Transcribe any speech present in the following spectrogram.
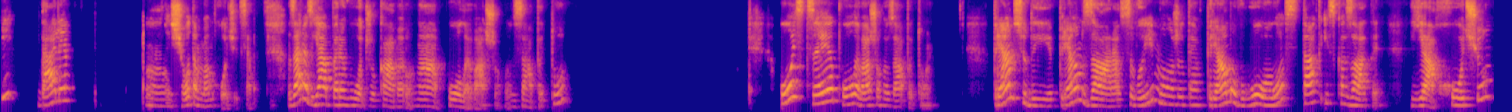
і далі що там вам хочеться. Зараз я переводжу камеру на поле вашого запиту. Ось це поле вашого запиту. Прямо сюди, прямо зараз ви можете прямо в голос так і сказати: Я хочу,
